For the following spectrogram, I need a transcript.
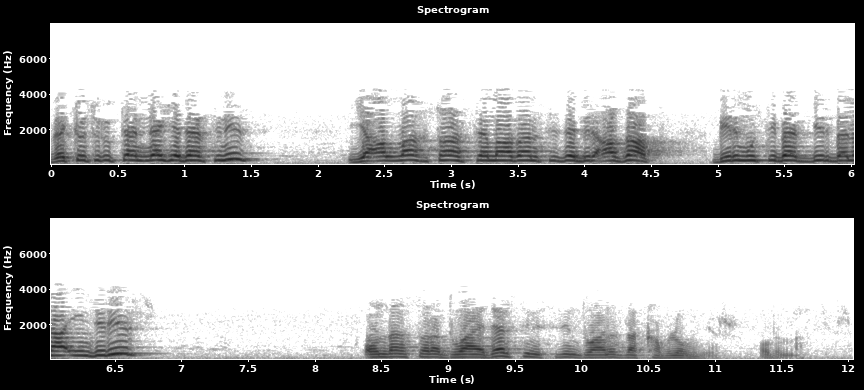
ve kötülükten nehyedersiniz ya Allah ta semadan size bir azap, bir musibet, bir bela indirir ondan sonra dua edersiniz sizin duanız da kabul olmuyor. Olunmaz diyor.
